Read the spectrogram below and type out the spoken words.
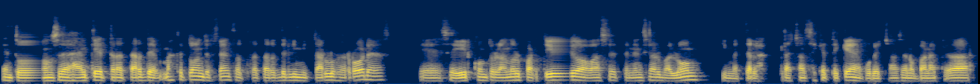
Entonces hay que tratar de, más que todo en defensa, tratar de limitar los errores, eh, seguir controlando el partido a base de tenencia al balón y meter las, las chances que te queden, porque chances nos van a quedar.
